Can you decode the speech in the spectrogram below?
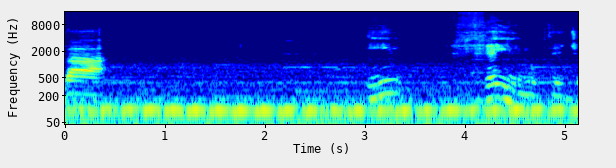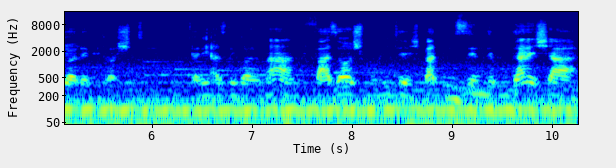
و این خیلی نکته جالبی داشت. یعنی از نگاه من فضاش محیطش بعد اون زنده بودن شهر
